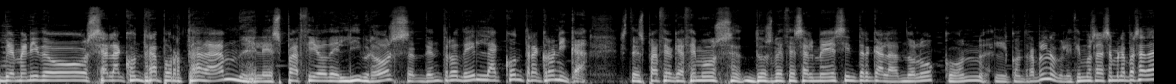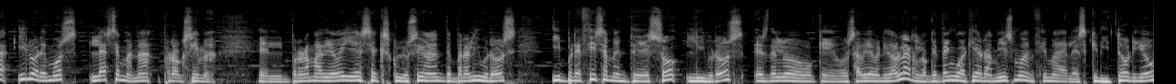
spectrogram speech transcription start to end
Bienvenidos a la contraportada, el espacio de libros dentro de la contracrónica. Este espacio que hacemos dos veces al mes intercalándolo con el contraplano que lo hicimos la semana pasada y lo haremos la semana próxima. El programa de hoy es exclusivamente para libros y precisamente eso, libros, es de lo que os había venido a hablar, lo que tengo aquí ahora mismo encima del escritorio,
